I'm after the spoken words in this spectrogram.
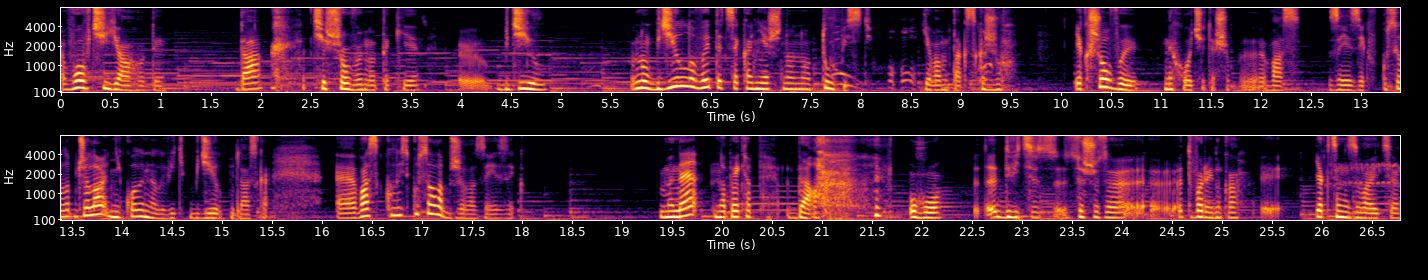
вовчі ягоди, да? чи що воно таке? Е, бджіл. Ну, бджіл ловити це, звісно, ну, тупість, я вам так скажу. Якщо ви не хочете, щоб е, вас за язик вкусила бджола, ніколи не ловіть бджіл, будь ласка. Е, Вас колись кусала бджола за язик? Мене, наприклад, да. Ого. Е, Дивіться, це що за тваринка? Як це називається?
